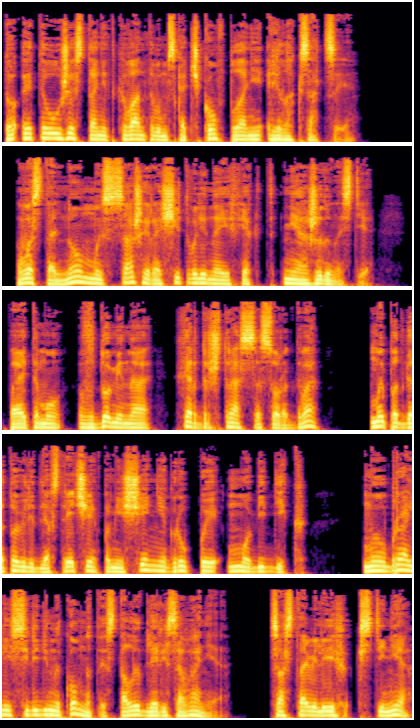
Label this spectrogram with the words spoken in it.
то это уже станет квантовым скачком в плане релаксации. В остальном мы с Сашей рассчитывали на эффект неожиданности, поэтому в доме на Хердерштрассе 42 мы подготовили для встречи помещение группы «Моби Дик». Мы убрали с середины комнаты столы для рисования, составили их к стене,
